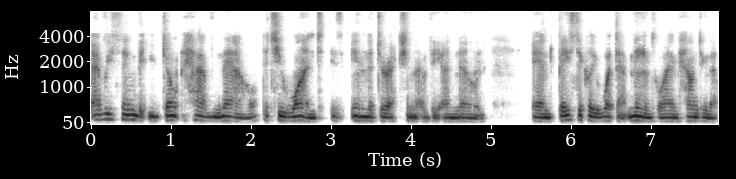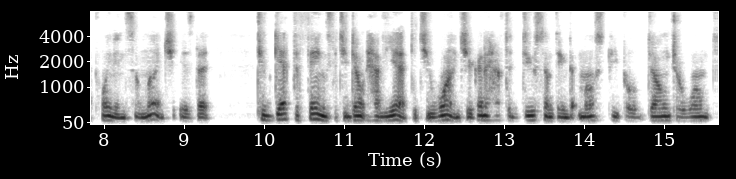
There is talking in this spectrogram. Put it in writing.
Everything that you don't have now that you want is in the direction of the unknown. And basically, what that means, why I'm hounding that point in so much, is that to get the things that you don't have yet that you want, you're going to have to do something that most people don't or won't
